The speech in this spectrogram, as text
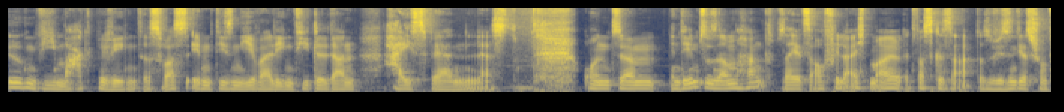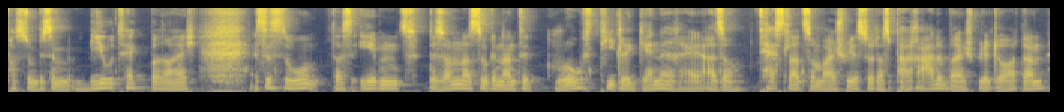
irgendwie marktbewegend ist, was eben diesen jeweiligen Titel dann heiß werden lässt. Und ähm, in dem Zusammenhang sei jetzt auch vielleicht mal etwas gesagt. Also wir sind jetzt schon fast so ein bisschen im Biotech-Bereich. Es ist so, dass eben besonders sogenannte Growth-Titel generell, also Tesla zum Beispiel ist so das Paradebeispiel dort dann,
